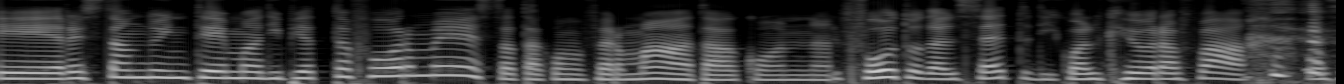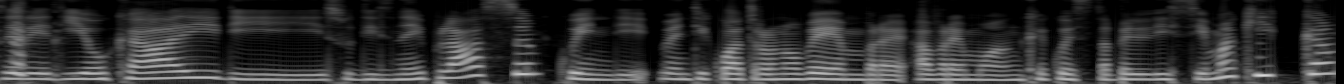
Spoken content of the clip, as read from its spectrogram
E restando in tema di piattaforme, è stata confermata con foto dal set di qualche ora fa la serie di Yokai di- su Disney Plus. Quindi 24 novembre avremo anche questa bellissima chicca.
